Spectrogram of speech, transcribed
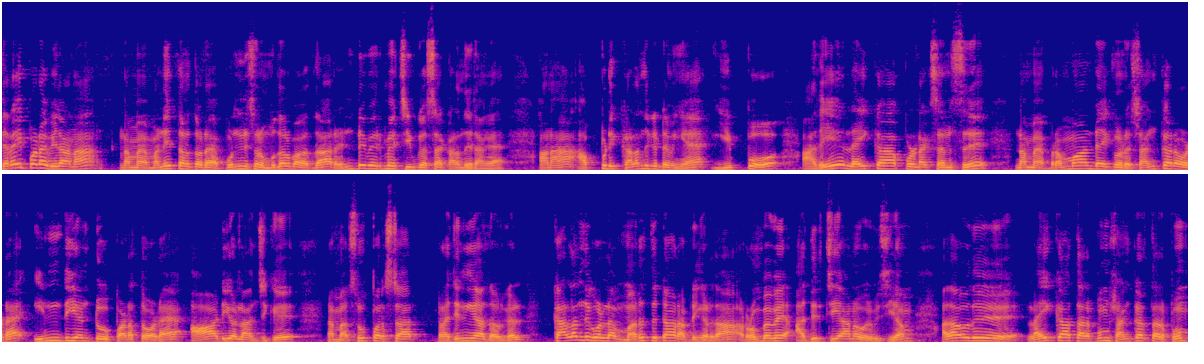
திரைப்பட விழானா நம்ம மணித்தனத்தோட பொன்னியின் செல்வன் முதல் பாகத்தில் தான் ரெண்டு பேருமே சீஃப் கெஸ்ட்டாக கலந்துக்கிட்டாங்க. ஆனால் அப்படி கலந்துக்கிட்டவங்க இப்போது அதே லைக்கா ப்ரொடக்ஷன்ஸு நம்ம பிரம்மாண்ட சங்கரோட இந்தியன் டூ படத்தோட ஆடியோ லான்ச்சுக்கு நம்ம சூப்பர் ஸ்டார் ரஜினிகாந்த் அவர்கள் கலந்து கொள்ள மறுத்துட்டார் அப்படிங்கிறது தான் ரொம்பவே அதிர்ச்சியான ஒரு விஷயம். அதாவது லைக்கா தரப்பும் சங்கர் தரப்பும்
